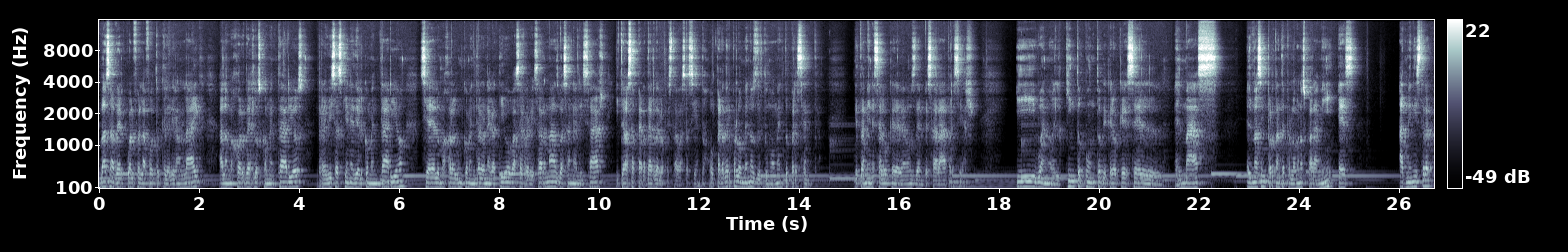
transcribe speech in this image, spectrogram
vas a ver cuál fue la foto que le dieron like, a lo mejor ves los comentarios, revisas quién le dio el comentario, si hay a lo mejor algún comentario negativo, vas a revisar más, vas a analizar y te vas a perder de lo que estabas haciendo, o perder por lo menos de tu momento presente, que también es algo que debemos de empezar a apreciar. Y bueno, el quinto punto que creo que es el, el más, el más importante, por lo menos para mí, es administra,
